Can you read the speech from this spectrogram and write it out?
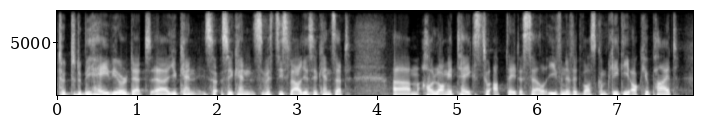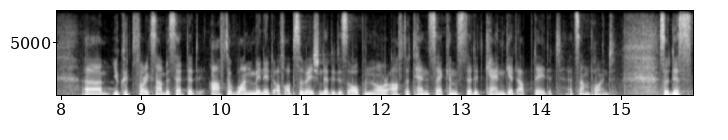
to, to, the behavior that uh, you can, so, so, you can, with these values you can set um, how long it takes to update a cell, even if it was completely occupied. Um, you could, for example, set that after one minute of observation that it is open or after 10 seconds that it can get updated at some point. So this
